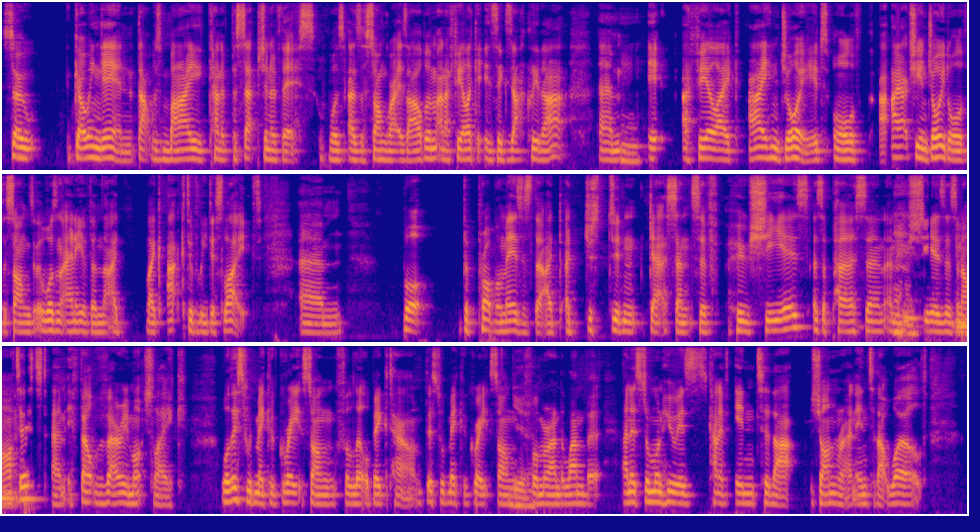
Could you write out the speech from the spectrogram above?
so going in, that was my kind of perception of this was as a songwriter's album, and I feel like it is exactly that. Um, Mm. It, I feel like I enjoyed all of. I actually enjoyed all of the songs. There wasn't any of them that I like actively disliked. Um, but the problem is, is that I, I just didn't get a sense of who she is as a person and who Mhm. she is as an Mhm. artist. Um, it felt very much like, well, this would make a great song for Little Big Town. This would make a great song Yeah. for Miranda Lambert. And as someone who is kind of into that genre and into that world,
